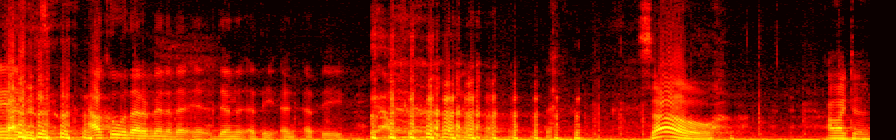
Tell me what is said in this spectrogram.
Man, how cool would that have been at the then at the end- at the, the outro? so, I like to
